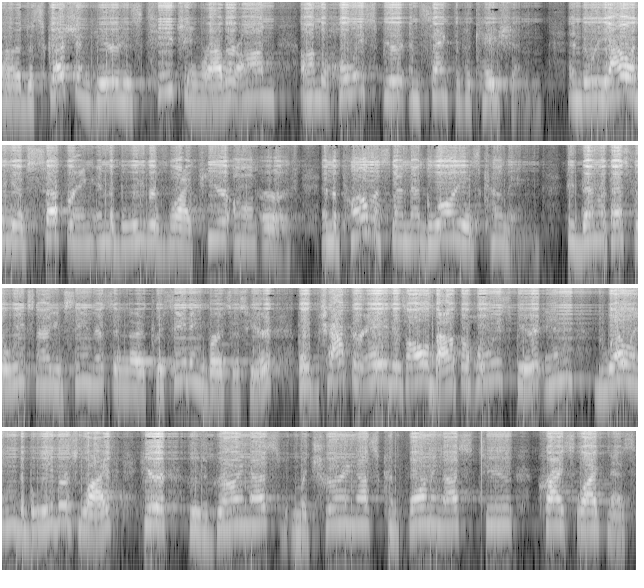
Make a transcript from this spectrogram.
uh, discussion here, his teaching rather, on, on the Holy Spirit and sanctification and the reality of suffering in the believer's life here on earth and the promise then that glory is coming. If you've been with us for weeks now, you've seen this in the preceding verses here. But chapter 8 is all about the Holy Spirit indwelling the believer's life here who's growing us, maturing us, conforming us to Christ's likeness.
